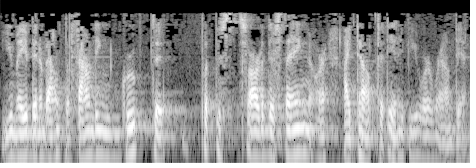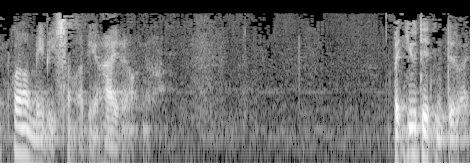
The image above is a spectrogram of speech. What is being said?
You may have been about the founding group that put this, started this thing, or I doubt that any of you were around then. Well, maybe some of you. I don't know. But you didn't do it.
